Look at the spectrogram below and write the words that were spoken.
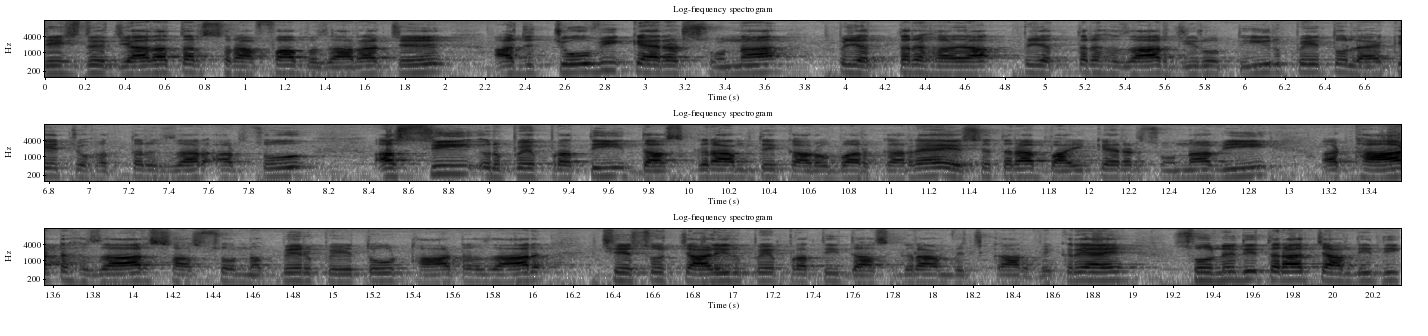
ਦੇਸ਼ ਦੇ ਜ਼ਿਆਦਾਤਰ ਸਰਾਫਾ ਬਾਜ਼ਾਰਾਂ 'ਚ ਅੱਜ 24 ਕੈਰਟ ਸੋਨਾ 75000 75030 ਰੁਪਏ ਤੋਂ ਲੈ ਕੇ 74880 ਰੁਪਏ ਪ੍ਰਤੀ 10 ਗ੍ਰਾਮ ਤੇ ਕਾਰੋਬਾਰ ਕਰ ਰਿਹਾ ਹੈ। ਇਸੇ ਤਰ੍ਹਾਂ 22 ਕੈਰਟ ਸੋਨਾ ਵੀ 68790 ਰੁਪਏ ਤੋਂ 68640 ਰੁਪਏ ਪ੍ਰਤੀ 10 ਗ੍ਰਾਮ ਵਿਚਕਾਰ ਵਿਕ ਰਿਹਾ ਹੈ। ਸੋਨੇ ਦੀ ਤਰ੍ਹਾਂ ਚਾਂਦੀ ਦੀ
